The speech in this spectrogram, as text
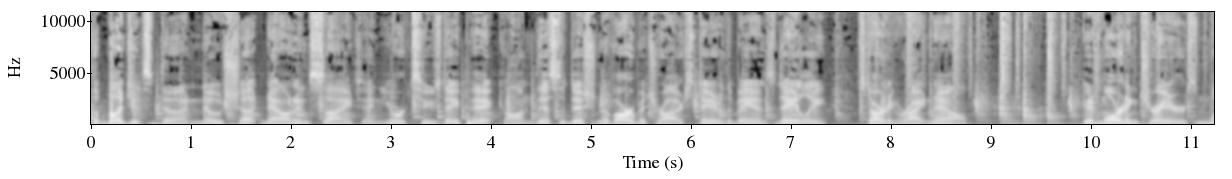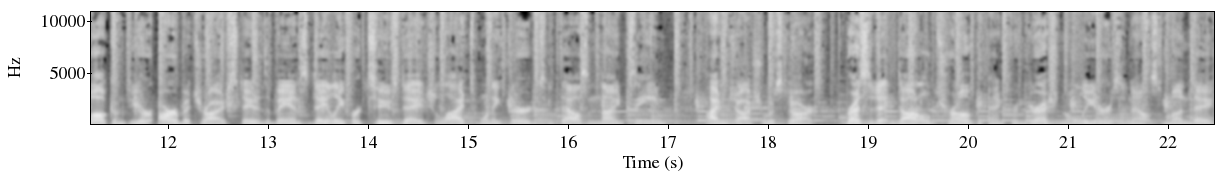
The budget's done, no shutdown in sight, and your Tuesday pick on this edition of Arbitrage State of the Bands Daily starting right now. Good morning, traders, and welcome to your Arbitrage State of the Bands Daily for Tuesday, July 23rd, 2019. I'm Joshua Stark. President Donald Trump and congressional leaders announced Monday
